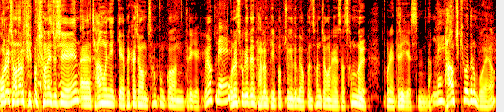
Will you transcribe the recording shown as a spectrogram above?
오늘 전화로 비법 전해주신 에, 장훈님께 백화점 상품권 드리겠고요. 네. 오늘 소개된 다른 비법 중에도 몇 분 선정을 해서 선물 보내드리겠습니다. 네. 다음 주 키워드는 뭐예요?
